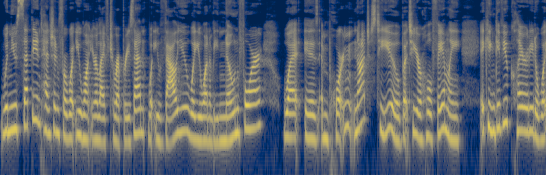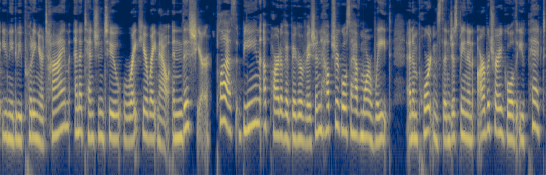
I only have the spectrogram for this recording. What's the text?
When you set the intention for what you want your life to represent, what you value, what you want to be known for, what is important, not just to you, but to your whole family, it can give you clarity to what you need to be putting your time and attention to right here, right now, in this year. Plus, being a part of a bigger vision helps your goals to have more weight and importance than just being an arbitrary goal that you picked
